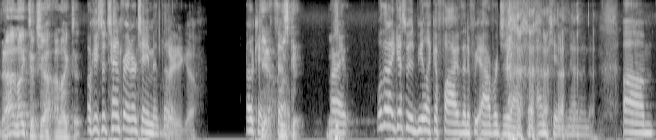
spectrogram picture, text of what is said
yeah, I liked it. Yeah, I liked it. Okay, so ten for entertainment, though. there you go Okay, Yeah, so it was good. It was all right. Well, then I guess it would be like a five. Then if we average it out, I'm kidding. No, no, no. Um,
